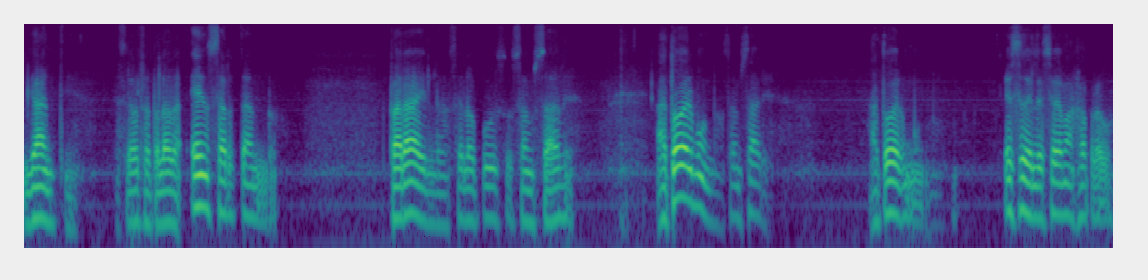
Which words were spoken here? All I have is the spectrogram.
Ganti, esa es otra palabra, ensartando, Paraila se lo puso, Samsare, a todo el mundo, Samsare, a todo el mundo. Ese es el deseo de Mahaprabhu.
